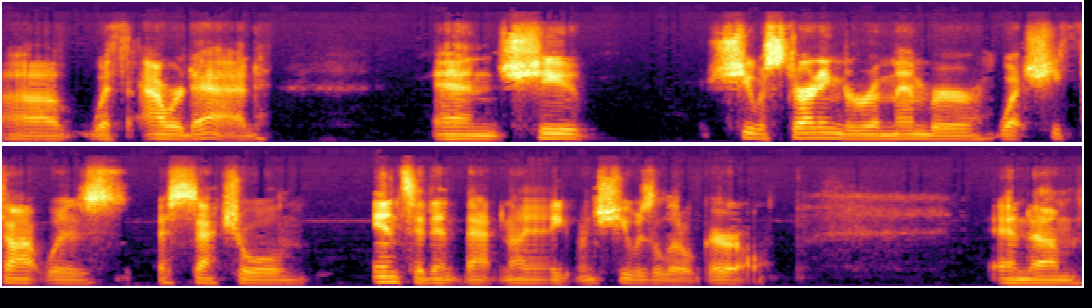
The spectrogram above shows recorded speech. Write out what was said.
uh, with our dad?" And she she was starting to remember what she thought was a sexual incident that night when she was a little girl. And um,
